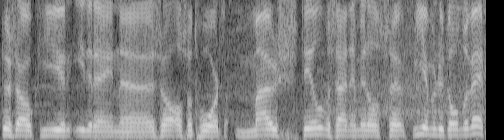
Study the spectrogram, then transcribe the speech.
Dus ook hier iedereen, zoals het hoort, muisstil. We zijn inmiddels vier minuten onderweg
